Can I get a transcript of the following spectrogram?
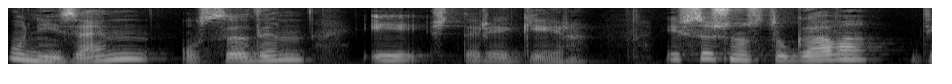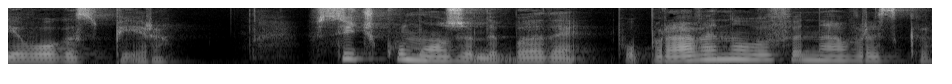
унизен, осъден и ще реагира. И всъщност тогава диалога спира. Всичко може да бъде поправено в една връзка,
